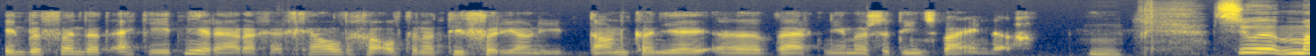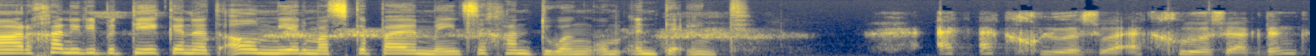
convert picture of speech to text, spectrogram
en bevind dat ek het nie regtig 'n geldige alternatief vir jou nie, dan kan jy 'n uh, werknemer se diens beëindig. Hmm. So, maar gaan hierdie beteken dat al meer maatskappye mense gaan dwing om in te ent? Ek ek glo so, ek glo so. Ek dink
